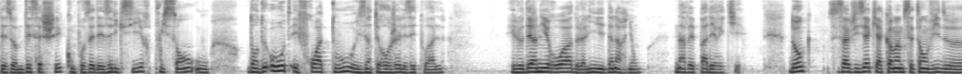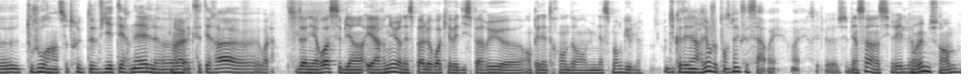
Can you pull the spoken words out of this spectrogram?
des hommes desséchés composaient des élixirs puissants, ou dans de hautes et froides tours ils interrogeaient les étoiles. Et le dernier roi de la lignée d'Anarion, n'avait pas d'héritier. Donc, c'est ça que je disais, qu'il y a quand même cette envie de toujours hein, ce truc de vie éternelle, euh, etc. Euh, voilà. Ce dernier roi, c'est bien Earnur, n'est-ce pas, le roi qui avait disparu euh, en pénétrant dans Minas Morgul Du côté d'Anarion, je pense bien que c'est ça, ouais. C'est bien ça, hein, Cyril Oui, il me semble.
